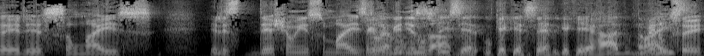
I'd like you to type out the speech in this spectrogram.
É, eles são mais. Eles deixam isso mais Quer dizer, não- organizado. Não sei se é, o que é que é certo e o que é que é errado, Também mas. não sei.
